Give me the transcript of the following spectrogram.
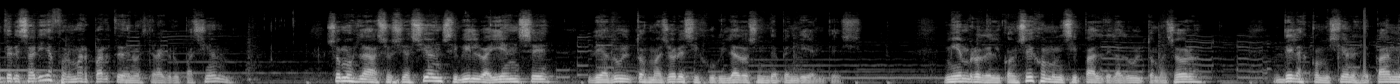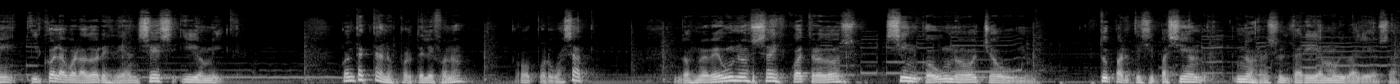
Interesaría formar parte de nuestra agrupación? Somos la Asociación Civil Bahiense de adultos mayores y jubilados independientes, miembro del Consejo Municipal del Adulto Mayor, de las comisiones de PAMI y colaboradores de ANSES y OMIC. Contáctanos por teléfono o por WhatsApp 291-642-5181. Tu participación nos resultaría muy valiosa.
